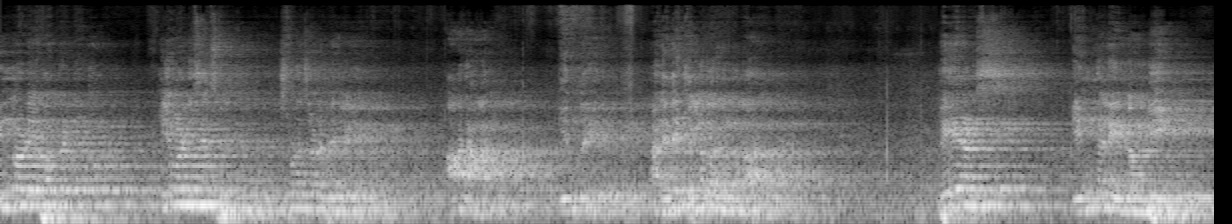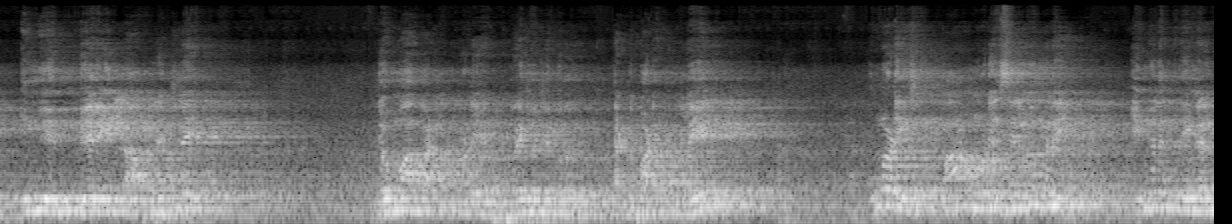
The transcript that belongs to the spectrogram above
எங்களுடைய ஃபேக்கல்டிக்கும் ஹியூமன் டிசைன்ஸ் ஸ்டூடெண்ட்ஸோட பிரச்சனை. ஆனால் இன்று நான் எதை சொல்ல வருகின்றால் பேரண்ட்ஸ் எங்களை நம்பி இங்கு வேலையில்லா பிரச்சனை. ஜம்மாக்கான் உங்களுடைய கிராஜுவேட் ஒரு தட்டுப்பாடு நிலையில் உங்களுடைய உங்களுடைய செல்வங்களை எங்களுக்கு நீங்கள்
